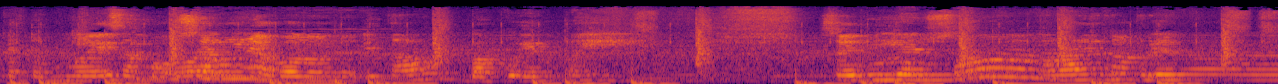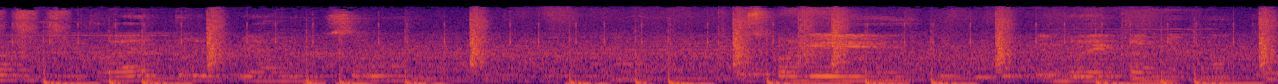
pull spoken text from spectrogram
ketemu Nah, itu sama orang serunya yang kalau nggak ditahu. baku em eh Saya dulu Dian terakhir banget trip, terakhir trip yang seru. Terus pergi Naik motor.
